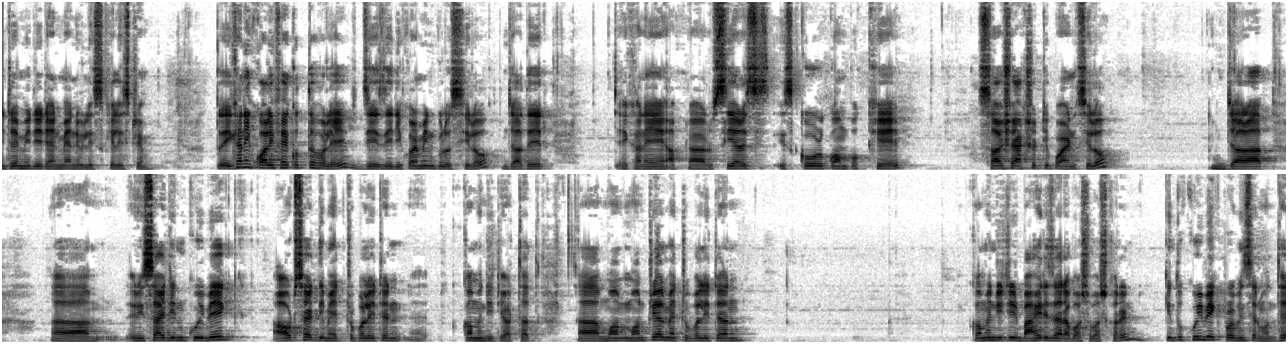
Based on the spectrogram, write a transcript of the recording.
intermediate and manual skill stream তো এখানে কোয়ালিফাই করতে হলে যে যে রিকোয়ারমেন্টগুলো ছিল, যাদের এখানে আপনার সিআরএস স্কোর কমপক্ষে ছয়শো একষট্টি পয়েন্ট ছিল, যারা reside in Quebec outside the metropolitan community অর্থাৎ মন্ট্রিয়াল মেট্রোপলিটন কমিউনিটির বাইরে যারা বসবাস করেন, কিন্তু কুইবেক প্রভিন্সের মধ্যে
